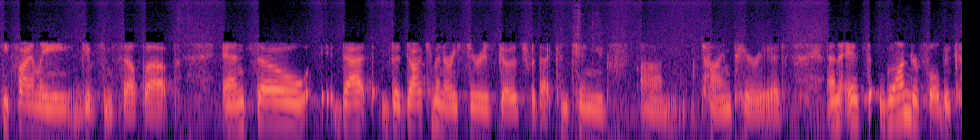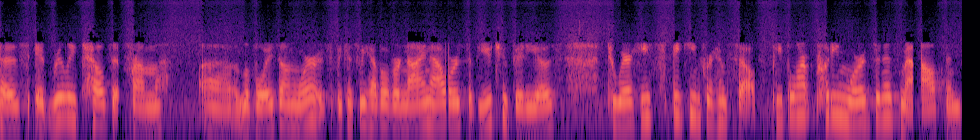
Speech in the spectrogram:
he finally gives himself up. And so that the documentary series goes for that continued um, time period, and it's wonderful because it really tells it from uh, Lavoy's own words because we have over nine hours of YouTube videos to where he's speaking for himself. People aren't putting words in his mouth and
